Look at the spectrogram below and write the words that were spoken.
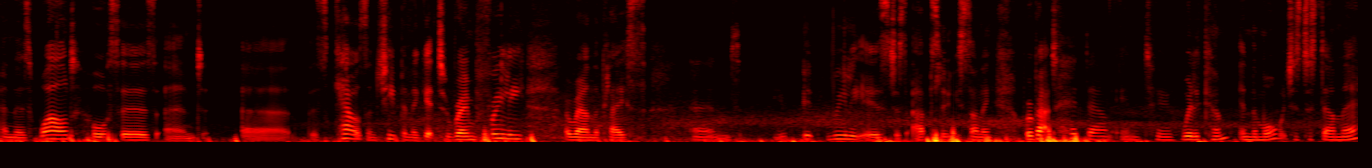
and there's wild horses and uh, there's cows and sheep and they get to roam freely around the place and it really is just absolutely stunning. We're about to head down into Widecombe in the moor, which is just down there,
